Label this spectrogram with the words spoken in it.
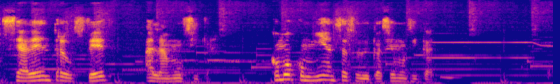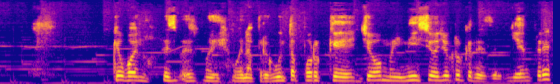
se adentra usted a la música? ¿Cómo comienza su educación musical? Qué bueno, es, es, muy buena pregunta porque yo me inicio, yo creo que desde el vientre,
